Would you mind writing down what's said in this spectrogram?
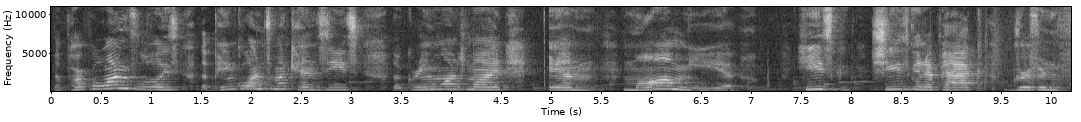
The purple one's Lily's, the pink one's Mackenzie's, the green one's mine, and Mommy, he's she's gonna pack Griffin's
